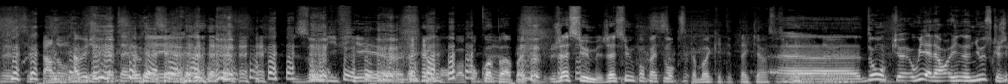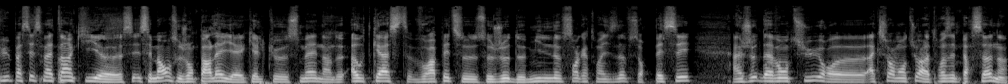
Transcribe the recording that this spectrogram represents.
c'est- c'est- pardon. Ah oui, je suis catalogué zombifié. euh, d'accord, bon, bah, pourquoi pas après. J'assume, j'assume complètement. C'est pas moi qui étais taquin. Euh, donc euh, oui alors une news que j'ai vu passer ce matin qui euh, c'est c'est marrant parce que j'en parlais il y a quelques semaines hein, de Outcast vous vous rappelez de ce, ce jeu de 1999 sur PC un jeu d'aventure euh, action aventure à la troisième personne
